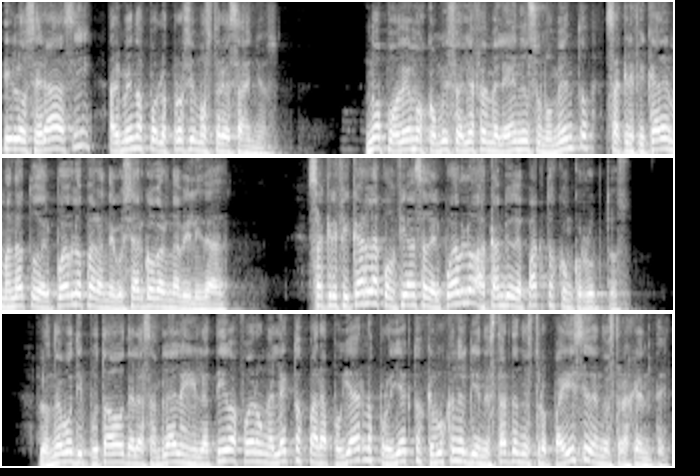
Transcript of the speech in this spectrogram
Y lo será así al menos por los próximos tres años. No podemos, como hizo el FMLN en su momento, sacrificar el mandato del pueblo para negociar gobernabilidad. Sacrificar la confianza del pueblo a cambio de pactos con corruptos. Los nuevos diputados de la Asamblea Legislativa fueron electos para apoyar los proyectos que buscan el bienestar de nuestro país y de nuestra gente.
